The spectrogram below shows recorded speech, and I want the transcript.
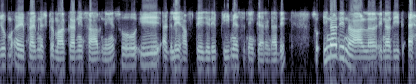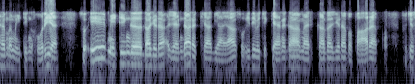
ਜੋ ਪ੍ਰਾਈਮ ਮਿਨਿਸਟਰ ਮਾਰਕ ਕਾਰਨੀ ਸਾਹਿਬ ਨੇ ਸੋ ਇਹ ਅਗਲੇ ਹਫ਼ਤੇ ਜਿਹੜੇ ਪ੍ਰੀਮੀਅਰਸ ਨੇ ਕੈਨੇਡਾ ਦੇ ਸੋ ਇਹਨਾਂ ਦੇ ਨਾਲ, ਇਹਨਾਂ ਦੀ ਇੱਕ ਅਹਿਮ ਮੀਟਿੰਗ ਹੋ ਰਹੀ ਹੈ। ਸੋ ਇਹ ਮੀਟਿੰਗ ਦਾ ਜਿਹੜਾ ਏਜੰਡਾ ਰੱਖਿਆ ਗਿਆ ਆ ਸੋ ਇਹਦੇ ਵਿੱਚ ਕੈਨੇਡਾ ਅਮਰੀਕਾ ਦਾ ਜਿਹੜਾ ਵਪਾਰ ਹੈ ਜਿਸ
